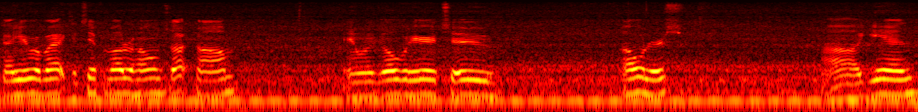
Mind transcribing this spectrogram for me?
okay here we're back to tiffinmotorhomes.com and we go over here to owners. Uh, again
